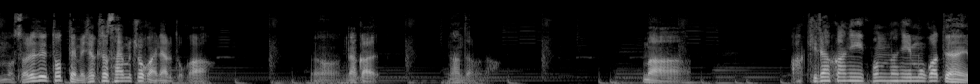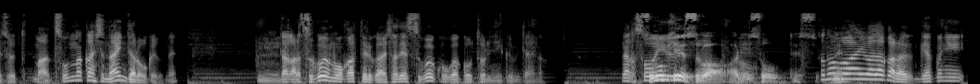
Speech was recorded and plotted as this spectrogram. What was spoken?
もうそれで取ってめちゃくちゃ債務超過になるとか、うん、なんか、なんだろうな。まあ、明らかにこんなに儲かってないのに、それ、まあそんな会社ないんだろうけどね。うん、だからすごい儲かってる会社ですごい高額を取りに行くみたいな。なんかそそういう。のケースはありそうですよね。その場合はだから逆に、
